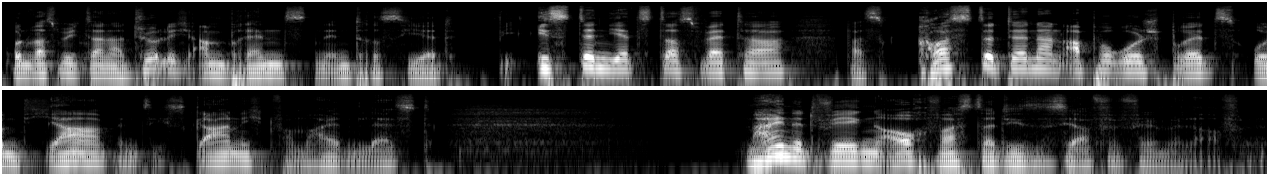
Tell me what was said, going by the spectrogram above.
Und was mich dann natürlich am brennendsten interessiert, wie ist denn jetzt das Wetter? Was kostet denn ein Aperol Spritz? Und ja, wenn sich's gar nicht vermeiden lässt, meinetwegen auch, was da dieses Jahr für Filme laufen.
